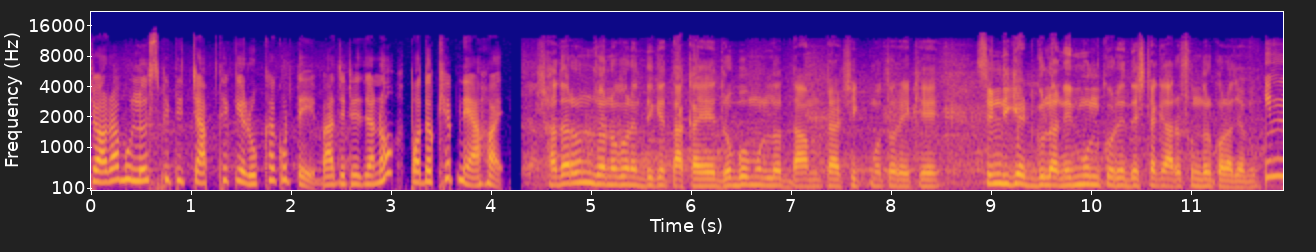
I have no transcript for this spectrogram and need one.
চড়া মূল্যস্ফীতির চাপ থেকে রক্ষা করতে বাজেটে যেন পদক্ষেপ নেওয়া হয়। সাধারণ জনগণের দিকে তাকায়ে দ্রব্যমূল্যর দামটা ঠিকমতো রেখে সিন্ডিকেটগুলো নির্মূল করে দেশটাকে আরও সুন্দর করা যাবে। নিম্ন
